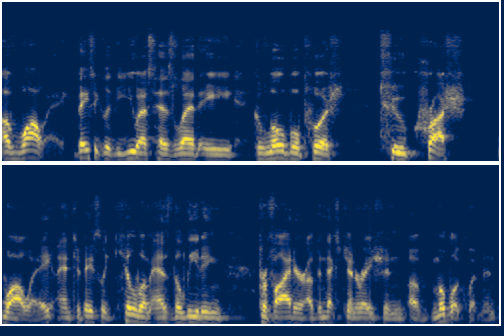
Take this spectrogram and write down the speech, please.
of Huawei. Basically, the U.S. has led a global push to crush Huawei and to basically kill them as the leading provider of the next generation of mobile equipment.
